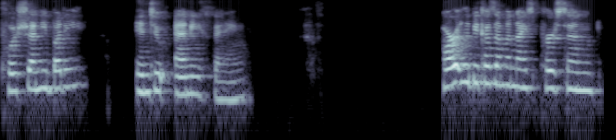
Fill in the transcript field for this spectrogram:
push anybody into anything, partly because I'm a nice person,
